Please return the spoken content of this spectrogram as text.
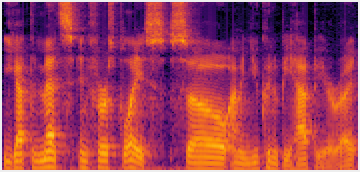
you got the Mets in first place. So, I mean, you couldn't be happier, right?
